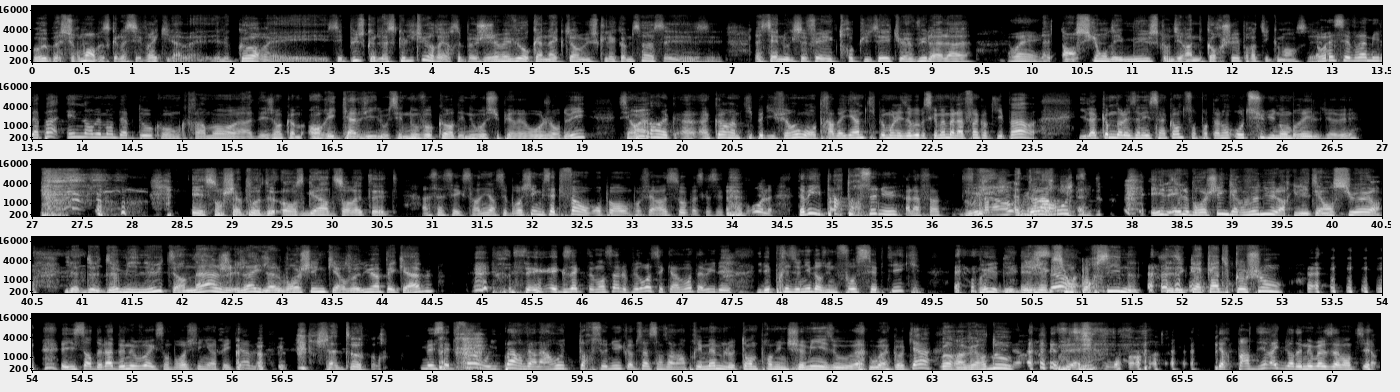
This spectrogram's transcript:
Oui, bah sûrement, parce que là, c'est vrai qu'il a le corps, et c'est plus que de la sculpture. D'ailleurs, j'ai jamais vu aucun acteur musclé comme ça. C'est c'est- la scène où il se fait électrocuter. Tu as vu la, la, Ouais. la tension des muscles, on dirait un écorché pratiquement. C'est Ouais, c'est vrai, mais il n'a pas énormément d'abdos, contrairement à des gens comme Henry Cavill ou ces nouveaux corps des nouveaux super-héros aujourd'hui. C'est encore un corps un petit peu différent où on travaillait un petit peu moins les abdos parce que même à la fin, quand il part, il a comme dans les années 50 son pantalon au-dessus du nombril, tu as vu? Et son chapeau de horse guard sur la tête. Ah, ça, c'est extraordinaire, c'est brushing. Mais cette fin, on peut, on peut faire un saut parce que c'est trop drôle. T'as vu, il part torse nu à la fin. Oui, Sur la- route. Et, et le brushing est revenu alors qu'il était en sueur il y a deux, deux minutes en nage. Et là, il a le brushing qui est revenu impeccable. C'est exactement ça. Le plus drôle, c'est qu'à un moment, t'as vu, il est, il est prisonnier dans une fosse septique Oui, des déjections porcines, c'est des caca de cochon. et il sort de là de nouveau avec son brushing impeccable. J'adore. Mais cette fin où il part vers la route torse nu comme ça sans avoir pris même le temps de prendre une chemise ou, ou un coca, Boire un verre d'eau. il repart direct vers de nouvelles aventures.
